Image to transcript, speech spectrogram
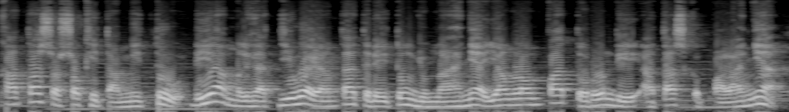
Kata sosok hitam itu, dia melihat jiwa yang tak terhitung jumlahnya yang melompat turun di atas kepalanya.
